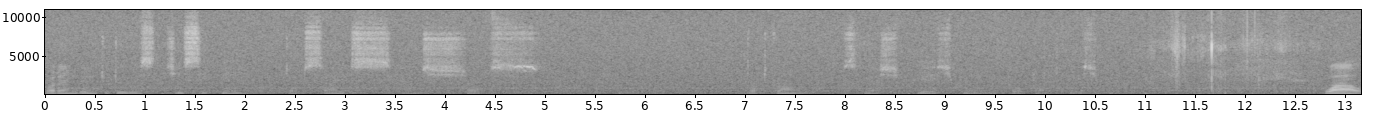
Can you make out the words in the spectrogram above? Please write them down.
what I'm going to do is GCP dot sites and shops dot com slash php php wow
